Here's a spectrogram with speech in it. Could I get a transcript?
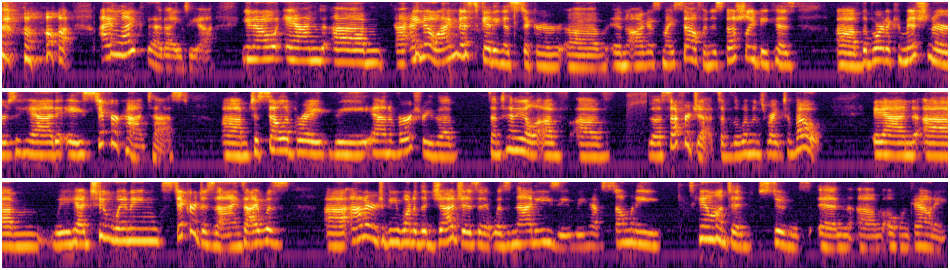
I like that idea. You know, and um, I know I missed getting a sticker uh, in August myself, and especially because uh, the Board of Commissioners had a sticker contest um, to celebrate the anniversary, the centennial of, of the suffragettes, of the women's right to vote. And um, we had two winning sticker designs. I was uh, honored to be one of the judges. It was not easy. We have so many talented students in um, Oakland County,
